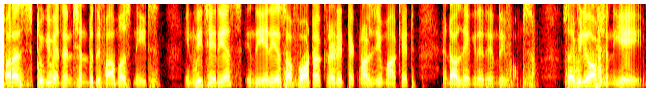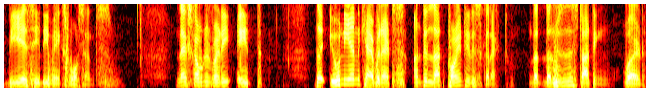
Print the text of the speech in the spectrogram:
for us to give attention to the farmers needs in which areas? In the areas of water credit technology market and all the agrarian reforms. So i believe option A, B, A, C, D makes more sense. Next come to 28th the union cabinets until that point it is correct. That, that was the starting word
